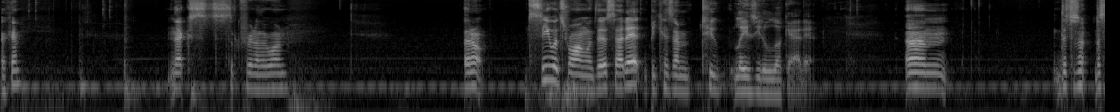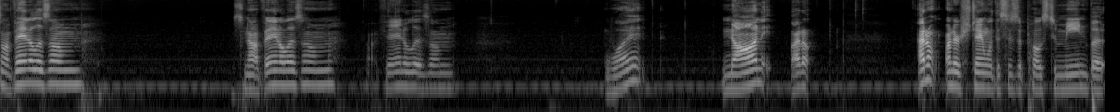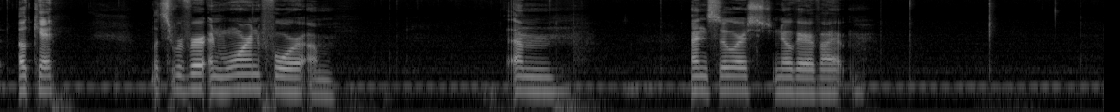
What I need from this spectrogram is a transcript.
Okay. Next, let's look for another one. I don't see what's wrong with this at it because I'm too lazy to look at it. Um, this isn't, that's not vandalism. It's not vandalism. Not vandalism. What? Non, I don't, I don't understand what this is supposed to mean, but okay. Let's revert and warn for, um, um, unsourced, no verify.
